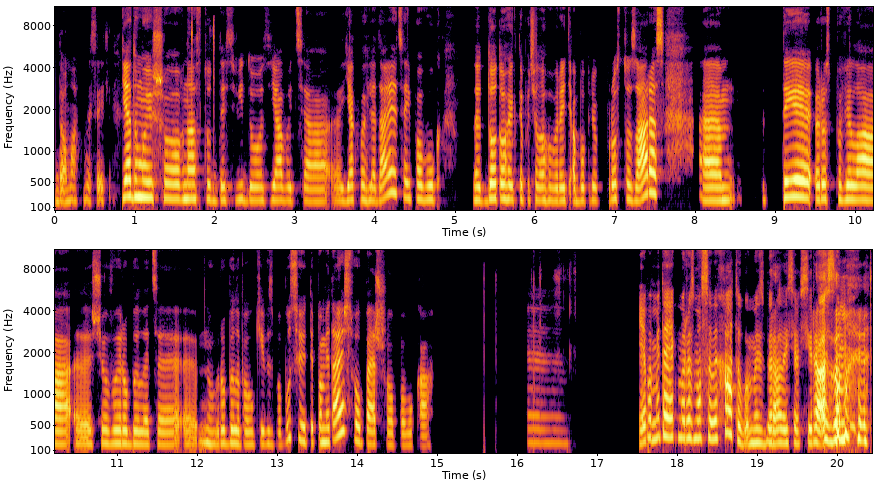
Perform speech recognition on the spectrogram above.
вдома висить. Я думаю, що в нас тут десь відео з'явиться, як виглядає цей павук до того, як ти почала говорити, або просто зараз. Ти розповіла, е, що ви робили це, е, ну, робили павуків з бабусею. Ти пам'ятаєш свого першого павука? Е, Я пам'ятаю, як ми розносили хату, бо ми збиралися всі разом.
